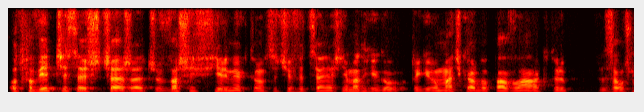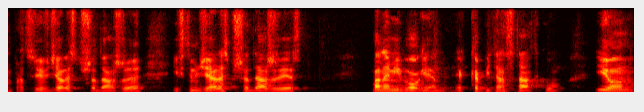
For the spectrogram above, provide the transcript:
odpowiedzcie sobie szczerze, czy w waszej firmie, którą chcecie wyceniać, nie ma takiego, takiego Maćka albo Pawła, który załóżmy pracuje w dziale sprzedaży i w tym dziale sprzedaży jest Panem i Bogiem, jak kapitan statku i on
